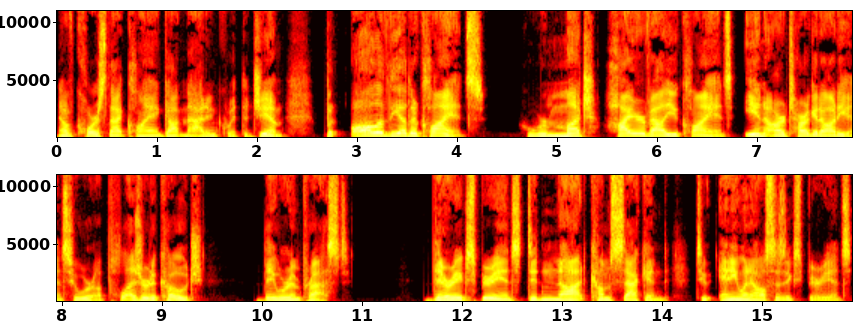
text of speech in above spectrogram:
Now, of course, that client got mad and quit the gym, but all of the other clients who were much higher value clients in our target audience who were a pleasure to coach, they were impressed. Their experience did not come second to anyone else's experience.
